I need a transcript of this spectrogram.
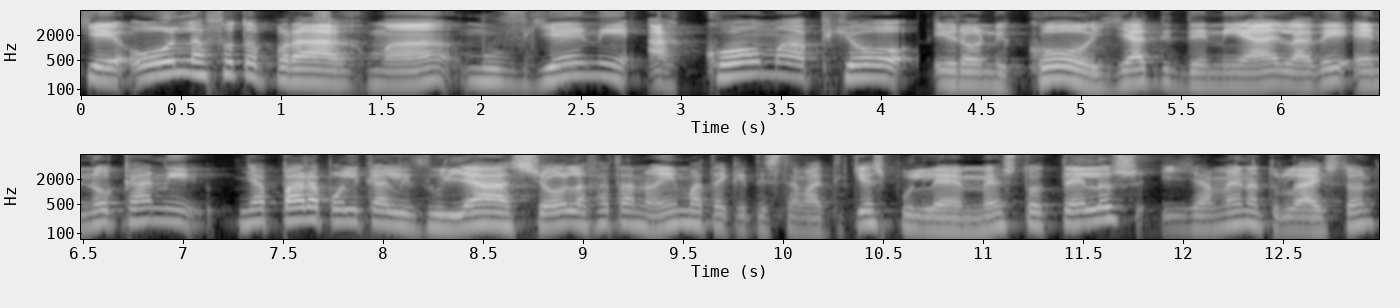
Και όλο αυτό το πράγμα μου βγαίνει ακόμα πιο ηρωνικό για την ταινία, δηλαδή ενώ κάνει μια πάρα πολύ καλή δουλειά σε όλα αυτά τα νοήματα και τις θεματικές που λέμε, στο τέλος, για μένα τουλάχιστον,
